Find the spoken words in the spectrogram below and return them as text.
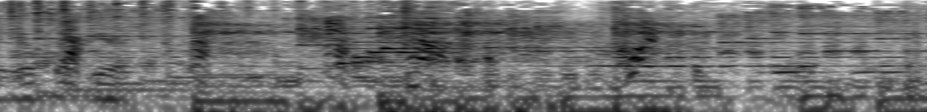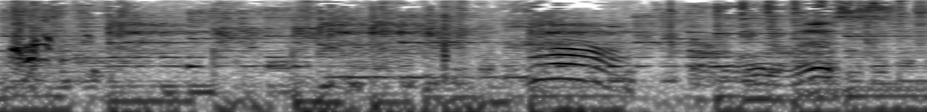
Okay, what's up here? Of this.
